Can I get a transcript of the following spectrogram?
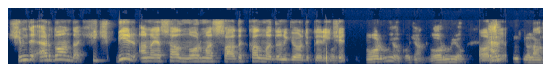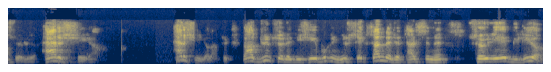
Şimdi Erdoğan da hiçbir anayasal norma sadık kalmadığını gördükleri için normu yok hocam, normu yok. Normu Her yok. şey yalan söylüyor. Her şey yalan. Her şey yalan söylüyor. Daha dün söylediği şeyi bugün 180 derece tersini söyleyebiliyor.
